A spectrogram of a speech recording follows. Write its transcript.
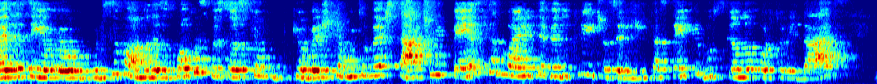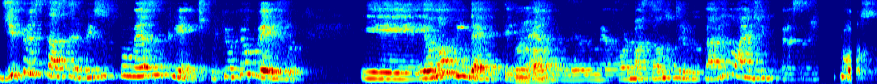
Mas, assim, eu, eu, por isso eu falo, uma das poucas pessoas que eu, que eu vejo que é muito versátil e pensa no LTV do cliente, ou seja, a gente está sempre buscando oportunidades de prestar serviços para o mesmo cliente, porque o que eu vejo e eu não vim da RT, uhum. né? Minha formação do tributário não é de recuperação de tributos.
